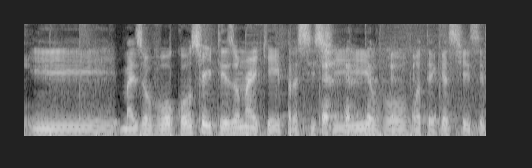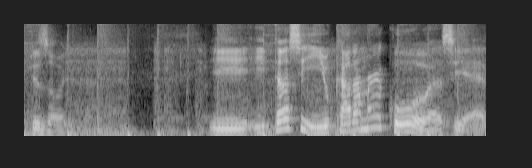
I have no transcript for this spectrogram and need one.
E, mas eu vou, com certeza eu marquei para assistir, eu vou, vou ter que assistir esse episódio, cara. E, então, assim, e o cara marcou, assim, é,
